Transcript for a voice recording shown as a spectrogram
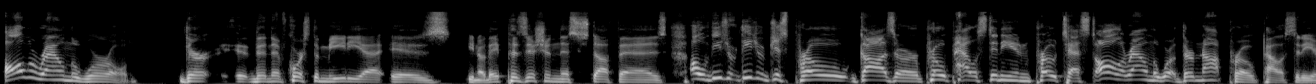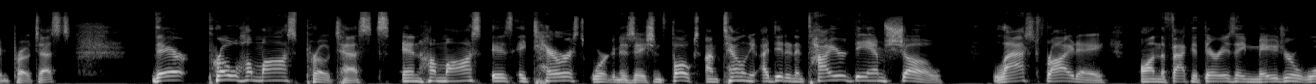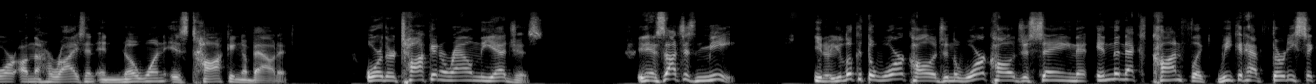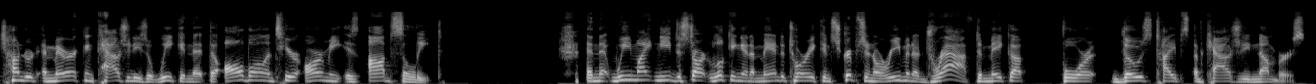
All around the world, there then of course the media is you know they position this stuff as oh these are these are just pro gaza or pro palestinian protests all around the world they're not pro palestinian protests they're pro hamas protests and hamas is a terrorist organization folks i'm telling you i did an entire damn show last friday on the fact that there is a major war on the horizon and no one is talking about it or they're talking around the edges. It's not just me. You know, you look at the War College, and the War College is saying that in the next conflict, we could have 3,600 American casualties a week, and that the all volunteer army is obsolete. And that we might need to start looking at a mandatory conscription or even a draft to make up for those types of casualty numbers.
